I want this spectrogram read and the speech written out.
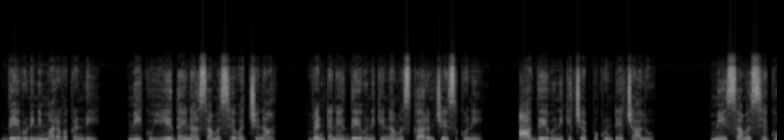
దేవుడిని మరవకండి. మీకు ఏదైనా సమస్య వచ్చినా వెంటనే దేవునికి నమస్కారం చేసుకుని ఆ దేవునికి చెప్పుకుంటే చాలు. మీ సమస్యకు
